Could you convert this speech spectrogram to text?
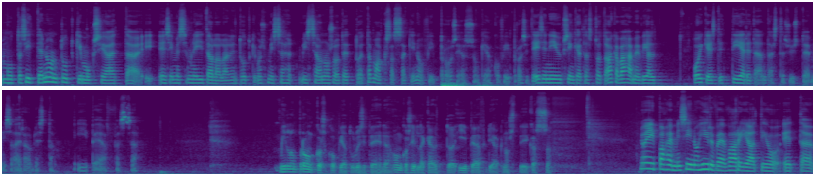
mutta sitten on tutkimuksia, että esimerkiksi sellainen italialainen tutkimus, missä, missä on osoitettu, että maksassakin on fibroosi, jos on keuhkofibroosi. Ei se niin yksinkertaista, että aika vähän me vielä oikeasti tiedetään tästä systeemisairaudesta IPFssä. Milloin bronkoskopia tulisi tehdä? Onko sillä käyttöä IPF-diagnostiikassa? No ei pahemmin. Siinä on hirveä variaatio, että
